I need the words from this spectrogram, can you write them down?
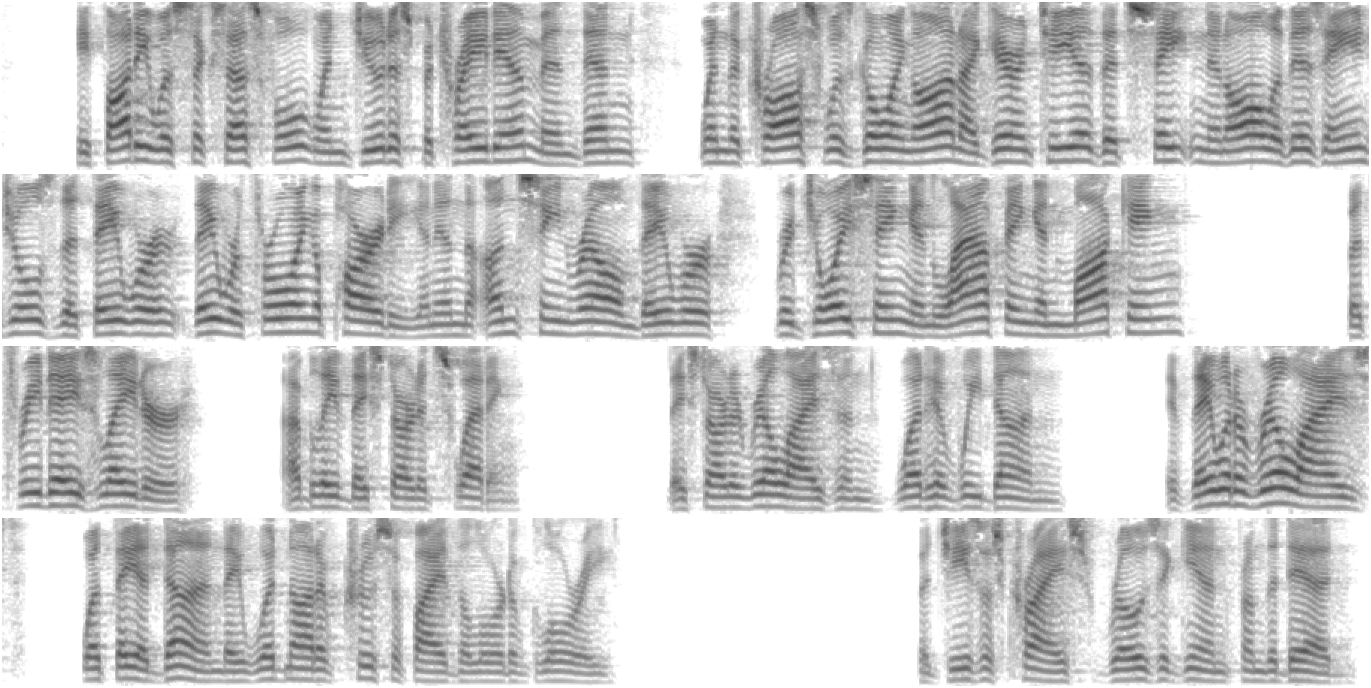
He thought he was successful when Judas betrayed him and then when the cross was going on, I guarantee you that Satan and all of his angels that they were they were throwing a party and in the unseen realm they were rejoicing and laughing and mocking. But 3 days later, I believe they started sweating they started realizing, what have we done? If they would have realized what they had done, they would not have crucified the Lord of glory. But Jesus Christ rose again from the dead.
